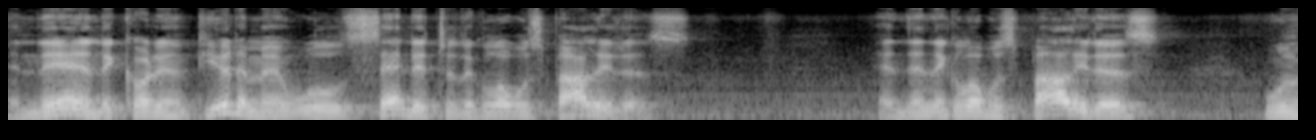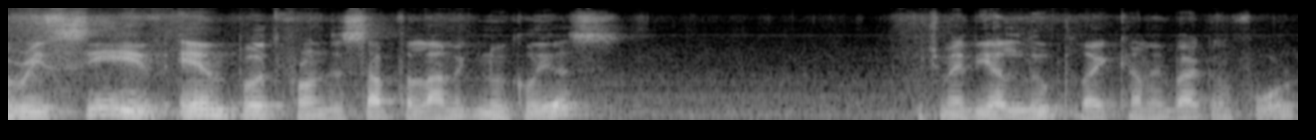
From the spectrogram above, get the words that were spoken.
And then the caudate putamen will send it to the globus pallidus. And then the globus pallidus will receive input from the subthalamic nucleus, which may be a loop like coming back and forth.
